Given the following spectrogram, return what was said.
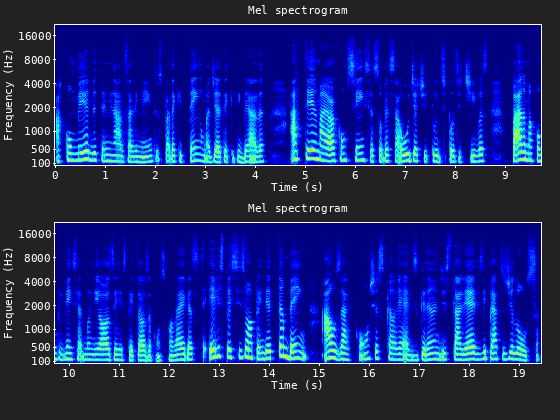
a comer determinados alimentos para que tenham uma dieta equilibrada, a ter maior consciência sobre a saúde e atitudes positivas para uma convivência harmoniosa e respeitosa com os colegas, eles precisam aprender também a usar conchas, colheres grandes, talheres e pratos de louça.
